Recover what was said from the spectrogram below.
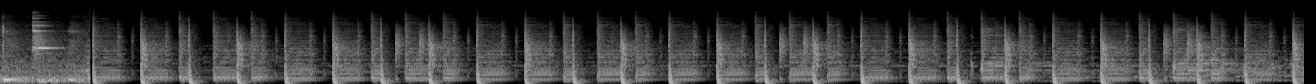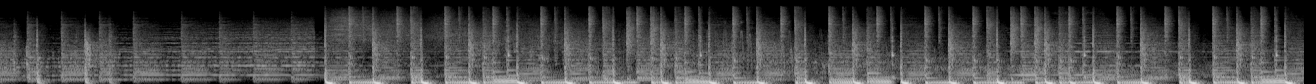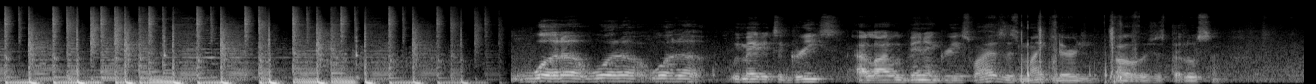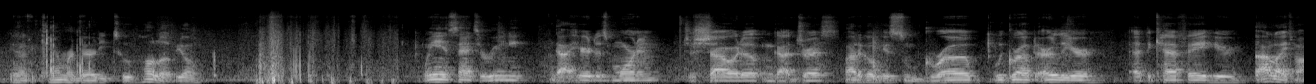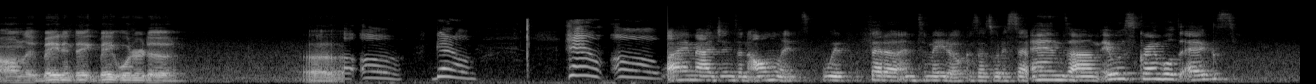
We made it to Greece. I lied. We've been in Greece. Why is this mic dirty? Oh, it's just Pelusa. Yeah, the camera dirty too. Hold up, y'all. We in Santorini. Got here this morning. Just showered up and got dressed. About to go get some grub. We grubbed earlier at the cafe here. I liked my omelet. Bait and they, ordered a. Uh, uh, down, ham, uh, I imagined an omelet with feta and tomato because that's what it said. And um, it was scrambled eggs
